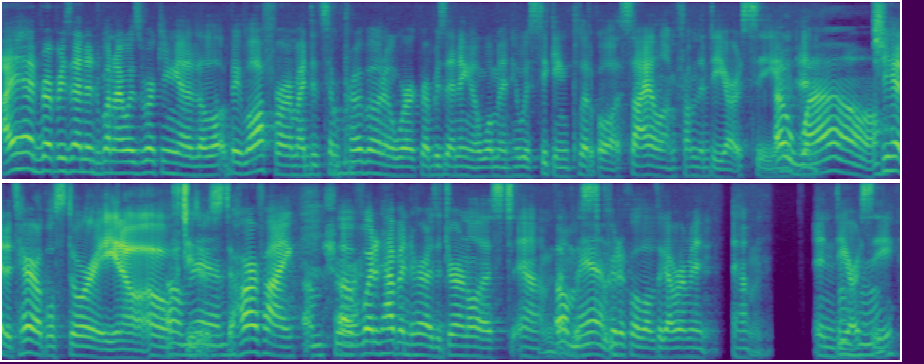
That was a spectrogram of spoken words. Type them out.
I had represented when I was working at a big law firm. I did some mm-hmm. pro bono work representing a woman who was seeking political asylum from the DRC. Oh wow! She had a terrible story. You know, oh, oh Jesus, horrifying. I'm sure of what had happened to her as a journalist. Um, that oh, was man. critical of the government um, in DRC. Mm-hmm.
